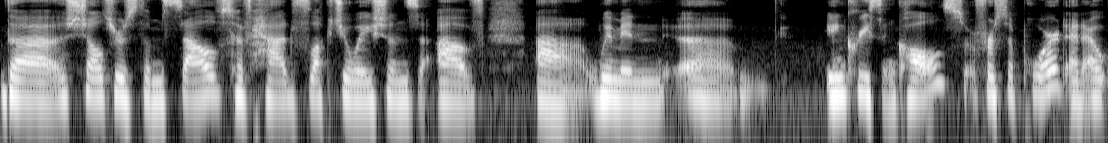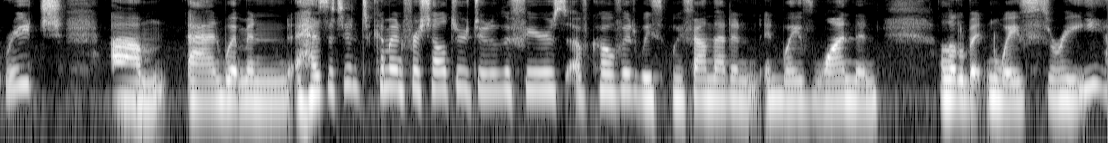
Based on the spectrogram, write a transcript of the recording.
the shelters themselves have had fluctuations of uh, women um, increase in calls for support and outreach, um, and women hesitant to come in for shelter due to the fears of COVID. We, we found that in, in wave one and a little bit in wave three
